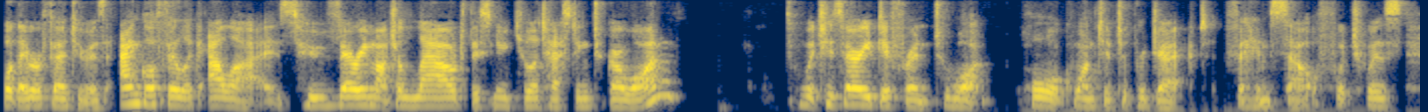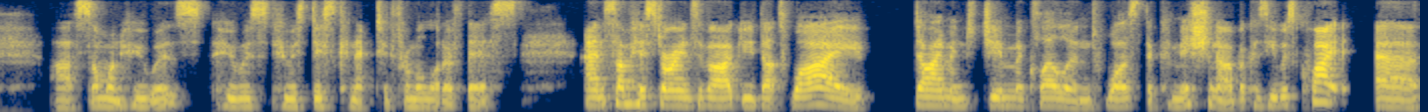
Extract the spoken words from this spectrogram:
what they refer to as Anglophilic allies, who very much allowed this nuclear testing to go on, which is very different to what Hawke wanted to project for himself, which was uh, someone who was who was who was disconnected from a lot of this. And some historians have argued that's why Diamond Jim McClelland was the commissioner because he was quite uh,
